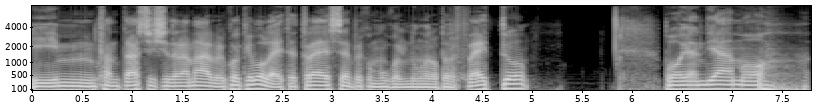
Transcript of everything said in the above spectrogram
i mm, fantastici della Marvel, quel che volete, 3 è sempre comunque il numero perfetto. Poi andiamo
